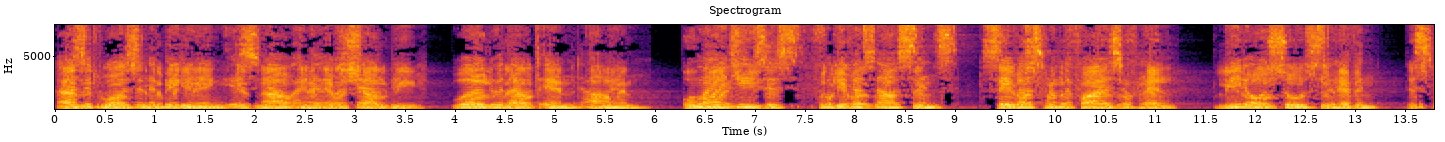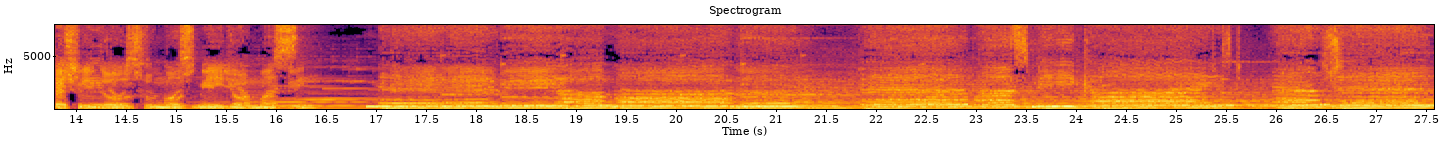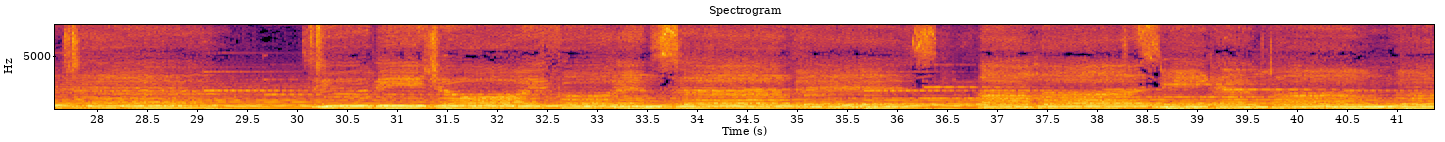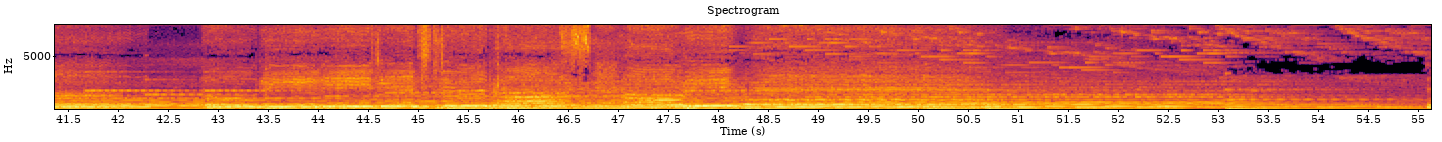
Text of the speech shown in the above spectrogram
As it was in the beginning, is now, and ever shall be, world without end. Amen. O my Jesus, forgive us our sins, save us from the fires of hell, lead all souls to heaven, especially those who most need your mercy. Mary, our Mother, help us be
